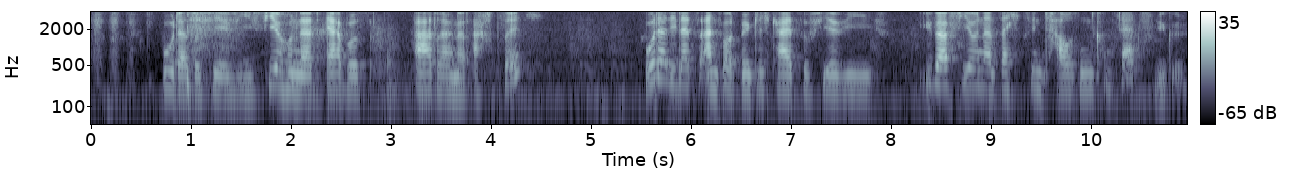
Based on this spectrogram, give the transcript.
Oder so viel wie 400 Airbus A380. Oder die letzte Antwortmöglichkeit, so viel wie über 416.000 Konzertflügel.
